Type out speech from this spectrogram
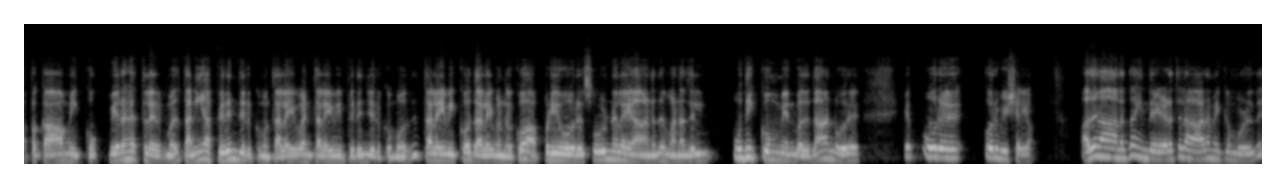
அப்ப காமிக்கும். விரகத்துல இருக்கும்போது தனியா பிரிந்து இருக்கும் தலைவன் தலைவி பிரிஞ்சு இருக்கும்போது தலைவிக்கோ தலைவனுக்கோ அப்படி ஒரு சூழ்நிலையானது மனதில் உதிக்கும் என்பதுதான் ஒரு ஒரு ஒரு விஷயம். அதனாலதான் இந்த இடத்துல ஆரம்பிக்கும் பொழுது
